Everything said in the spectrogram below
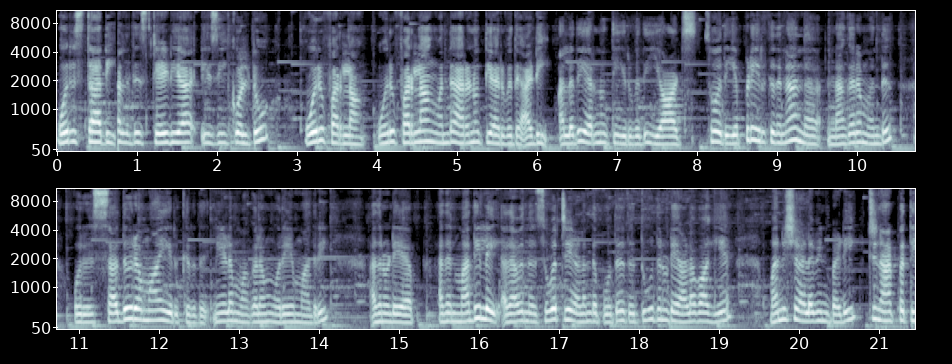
ஒரு ஸ்தாதி அல்லது ஸ்டேடியா இஸ் ஈக்குவல் டு ஒரு ஃபர்லாங். ஒரு ஃபர்லாங் வந்து அறுநூத்தி அறுபது அடி அல்லது இருநூத்தி இருபது யார்ட்ஸ் ஸோ அது எப்படி இருக்குதுன்னா அந்த நகரம் வந்து ஒரு சதுரமாக இருக்கிறது. நீளம் அகலம் ஒரே மாதிரி. அதனுடைய அதன் மதிலை அதாவது அந்த சுவற்றை அளந்த போது அது தூதனுடைய அளவாகிய மனுஷ அளவின்படி நாற்பத்தி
